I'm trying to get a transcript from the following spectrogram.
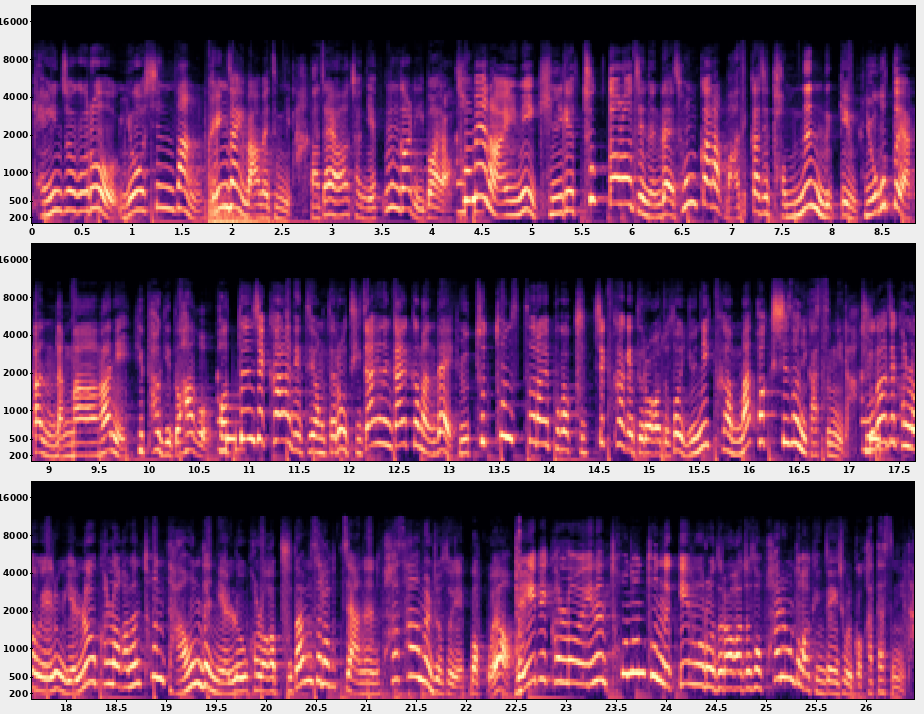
개인적으로 이 신상 굉장히 마음에 듭니다. 맞아요, 전 예쁜 걸 입어요. 소매 라인이 길게 툭 떨어지는데 손가락 마디까지 덮는 느낌 이것도 약간 낭낭하니 힙하기도 하고 버튼식 카라 니트 형태로 디자인은 깔끔한데 이 투톤 스트라이프가 굵직하게 들어가줘서 유니크한 맛 확 시선이 갔습니다. 두 가지 colorway로 옐로우 컬러감은 tone down된 옐로우 컬러가 부담스럽지 않은 화사함을 줘서 예뻤고요. 네이비 colorway는 tone on tone 느낌으로 들어가줘서 활용도가 굉장히 좋을 것 같았습니다.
